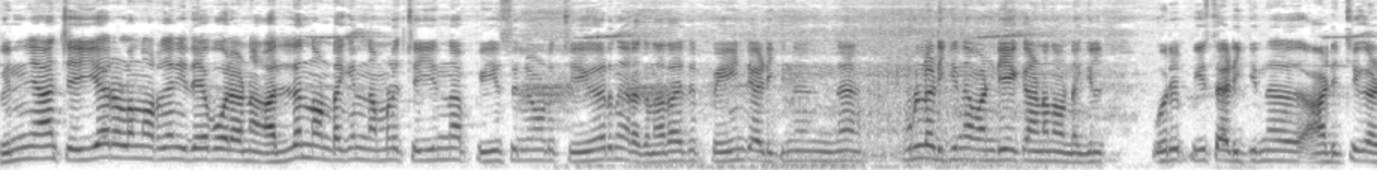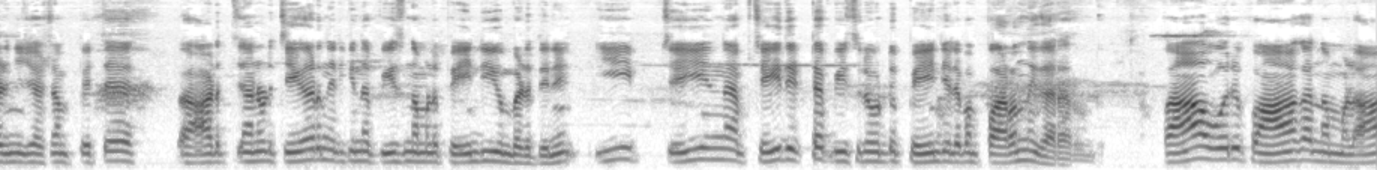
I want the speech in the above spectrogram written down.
പിന്നെ ഞാൻ ചെയ്യാറുള്ളതെന്ന് പറഞ്ഞാൽ ഇതേപോലെയാണ്. അല്ലെന്നുണ്ടെങ്കിൽ നമ്മൾ ചെയ്യുന്ന പീസിനോട് ചേർന്ന് കിടക്കുന്നത് അതായത് പെയിന്റ് അടിക്കുന്ന വണ്ടിയൊക്കെ ആണെന്നുണ്ടെങ്കിൽ ഒരു പീസ് അടിക്കുന്ന അടിച്ച് കഴിഞ്ഞ ശേഷം പിറ്റേ അടുത്ത് അതിനോട് ചേർന്നിരിക്കുന്ന പീസ് നമ്മൾ പെയിന്റ് ചെയ്യുമ്പോഴത്തേന് ഈ ചെയ്യുന്ന ചെയ്തിട്ട പീസിലോട്ട് പെയിന്റ് ചിലപ്പം പറന്ന് കയറാറുണ്ട്. അപ്പോൾ ആ ഒരു ഭാഗം നമ്മൾ ആ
